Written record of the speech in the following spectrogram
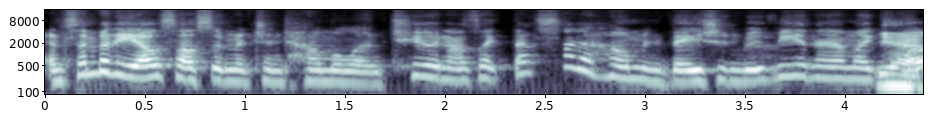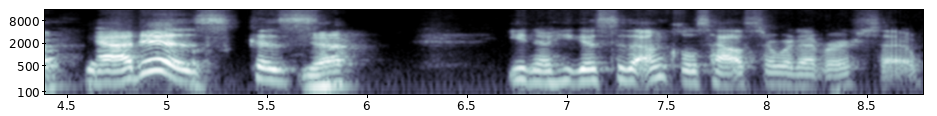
and somebody else also mentioned Home Alone 2, and I was like, that's not a home invasion movie. And then I'm like, Yeah. well, yeah, it is because Yeah. you know he goes to the uncle's house or whatever. So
